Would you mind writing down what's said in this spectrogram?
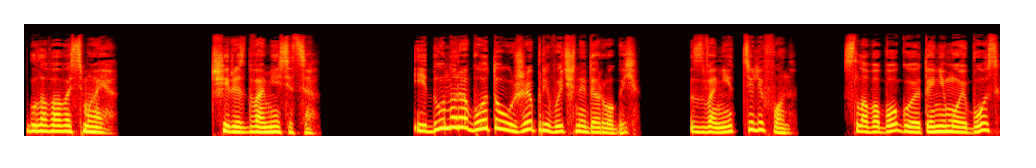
Глава восьмая. Через два месяца. Иду на работу уже привычной дорогой. Звонит телефон. Слава богу, это не мой босс,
